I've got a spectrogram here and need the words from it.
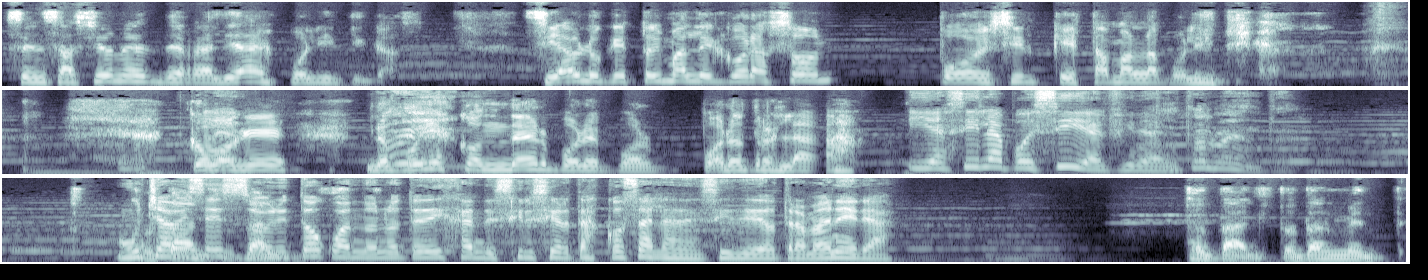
sensaciones de realidades políticas. Si hablo que estoy mal del corazón, puedo decir que está mal la política. Como que lo podía esconder por, por, por otros lados. Y así es la poesía al final. Totalmente. Muchas Total, veces, total. sobre todo cuando no te dejan decir ciertas cosas, las decís de otra manera. Total, totalmente.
